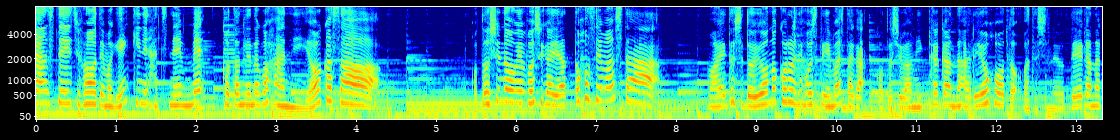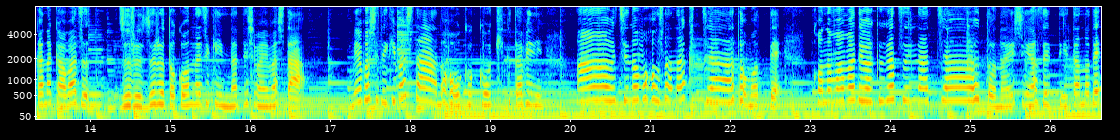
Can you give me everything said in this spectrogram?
さんステージ4でも元気に8年目琴音のご飯にようこそ。今年の梅干しがやっと干せました。毎年土曜の頃に干していましたが今年は3日間の晴れ予報と私の予定がなかなか合わずずるずるとこんな時期になってしまいました。梅干しできました。の報告を聞くたびにあーうちのも干さなくちゃと思ってこのままでは9月になっちゃうと内心焦っていたので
